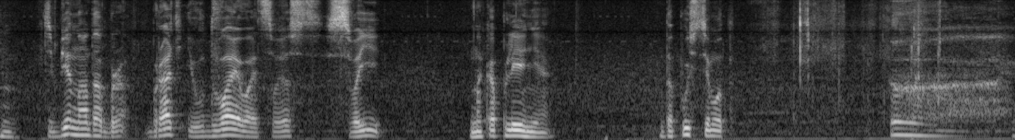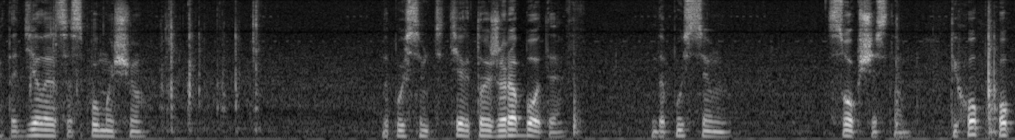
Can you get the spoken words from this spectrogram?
Хм. Тебе надо бра брать и удваивать свое, свои накопления. Допустим, вот это делается с помощью, допустим, те, той же работы. Допустим, с обществом. Ты хоп-хоп,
